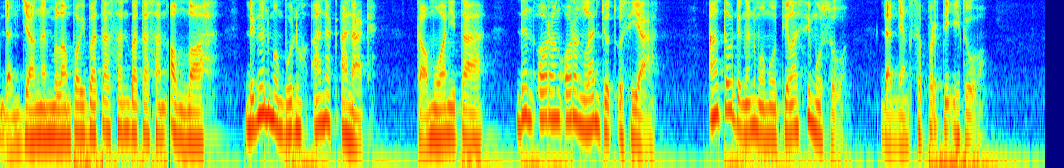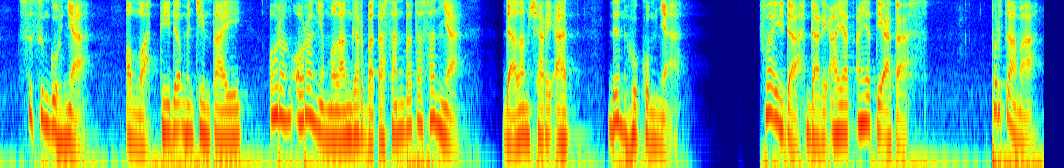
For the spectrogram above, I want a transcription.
Dan jangan melampaui batasan-batasan Allah dengan membunuh anak-anak, kaum wanita, dan orang-orang lanjut usia, atau dengan memutilasi musuh dan yang seperti itu. Sesungguhnya Allah tidak mencintai orang-orang yang melanggar batasan-batasannya dalam syariat dan hukumnya. Faidah dari ayat-ayat di atas. Pertama,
